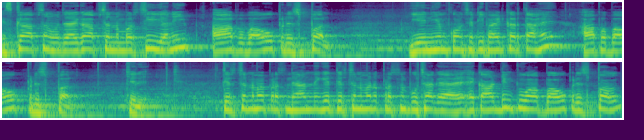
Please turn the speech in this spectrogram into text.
इसका ऑप्शन हो जाएगा ऑप्शन नंबर सी यानी आप बाओ प्रिंसिपल ये नियम कौन सर्टिफाइड करता है? आप बाओ प्रिंसिपल चलिए। तिरसठ नंबर प्रश्न, ध्यान देंगे तिरसठ नंबर प्रश्न पूछा गया है। According to Aufbau principle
